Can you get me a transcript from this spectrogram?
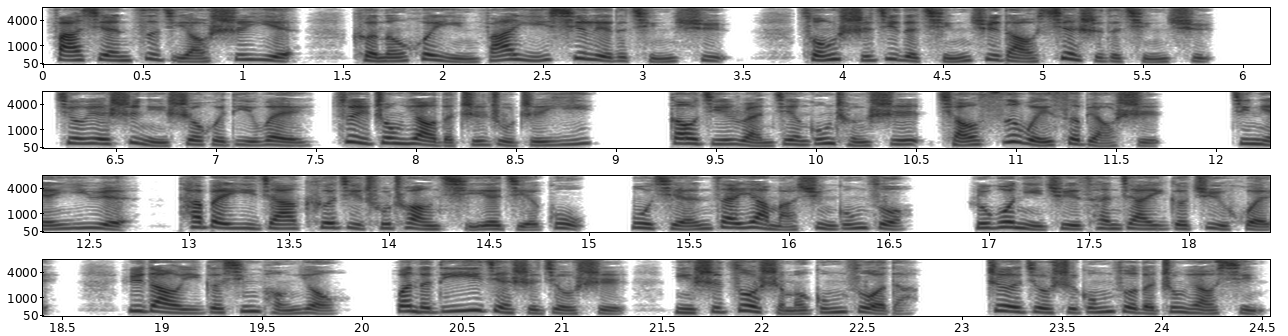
发现自己要失业，可能会引发一系列的情绪，从实际的情绪到现实的情绪。就业是你社会地位最重要的支柱之一。高级软件工程师乔斯维瑟表示，今年一月，他被一家科技初创企业解雇，目前在亚马逊工作。如果你去参加一个聚会，遇到一个新朋友，问的第一件事就是你是做什么工作的？这就是工作的重要性。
